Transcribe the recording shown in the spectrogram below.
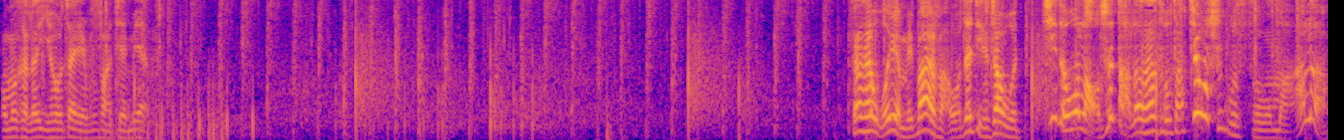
我们可能以后再也无法见面了。刚才我也没办法，我在顶上，我记得我老是打到他头，他就是不死，我麻了。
